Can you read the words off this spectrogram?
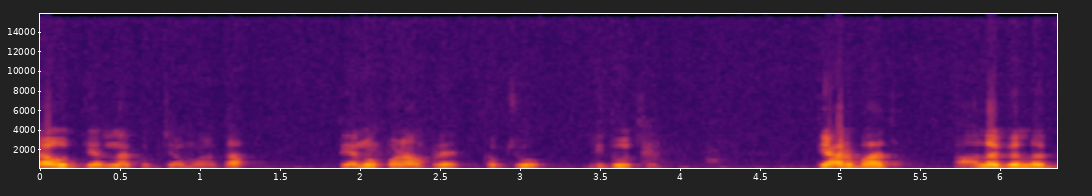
દાહોદ જેલના કબજામાં હતા, તેનો પણ આપણે કબજો લીધો છે. ત્યારબાદ અલગ અલગ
